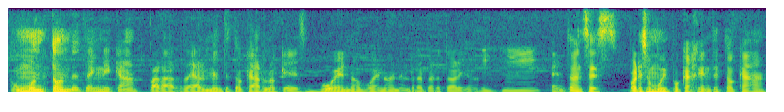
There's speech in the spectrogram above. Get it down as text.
un montón de técnica para realmente tocar lo que es bueno, bueno en el repertorio. Entonces, por eso muy poca gente toca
